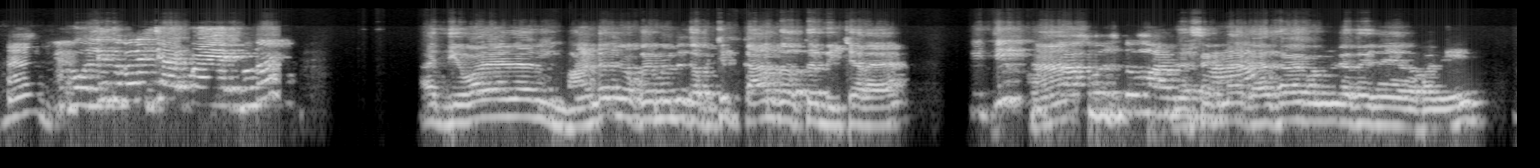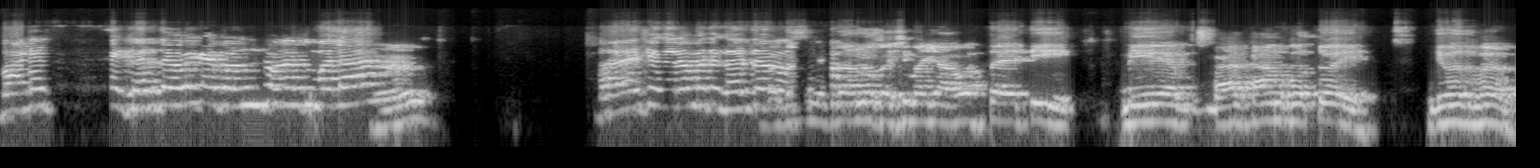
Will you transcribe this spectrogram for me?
हा? मी बोलली तुम्हाला चार पाय आहेत म्हणून आज दिवाळीला भांडण नकोय म्हणून मी गपचिप काम करतोय बिचारा किती हा? बोलतो माणूस जसं की मला हा? घर सगळं करून नाही या लोकांनी भाड्यात काय घर जावं काय बनवून ठेवणार तुम्हाला हा? भाड्याच्या घरामध्ये घर बघा जावं मित्रांनो कशी माझी अवस्था आहे ती मी बाहेर काम करतोय दिवसभर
